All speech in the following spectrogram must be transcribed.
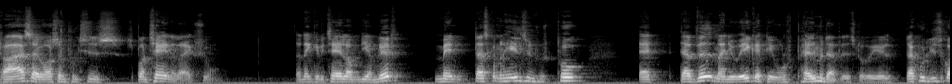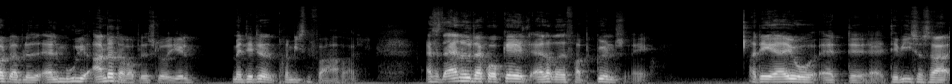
drejer sig jo også om politiets spontane reaktion. Og den kan vi tale om lige om lidt. Men der skal man hele tiden huske på, at der ved man jo ikke, at det er Olof Palme, der er blevet slået ihjel. Der kunne det lige så godt være blevet alle mulige andre, der var blevet slået ihjel. Men det er der præmissen for arbejdet. Altså, der er noget, der går galt allerede fra begyndelsen af. Og det er jo, at, øh, det viser sig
